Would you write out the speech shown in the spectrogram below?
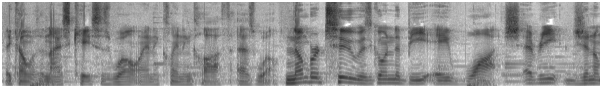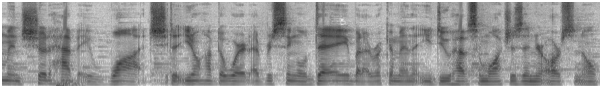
They come with a nice case as well and a cleaning cloth as well. Number two is going to be a watch. Every gentleman should have a watch. You don't have to wear it every single day, but I recommend that you do have some watches in your arsenal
